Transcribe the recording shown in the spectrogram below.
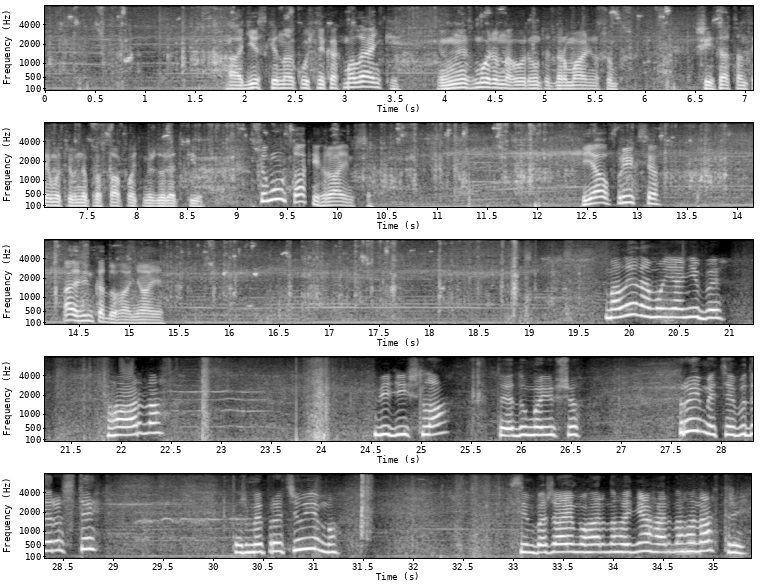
А диски на окучниках маленькі, і ми не зможемо нагорнути нормально, щоб 60 сантиметрів не просапувати між рядків. Тому так і граємося. Я впрігся, а жінка доганяє. Малина моя ніби гарна. Відійшла, то я думаю, що прийметься і буде рости. Тож ми працюємо. Всім бажаємо гарного дня, гарного настрою.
